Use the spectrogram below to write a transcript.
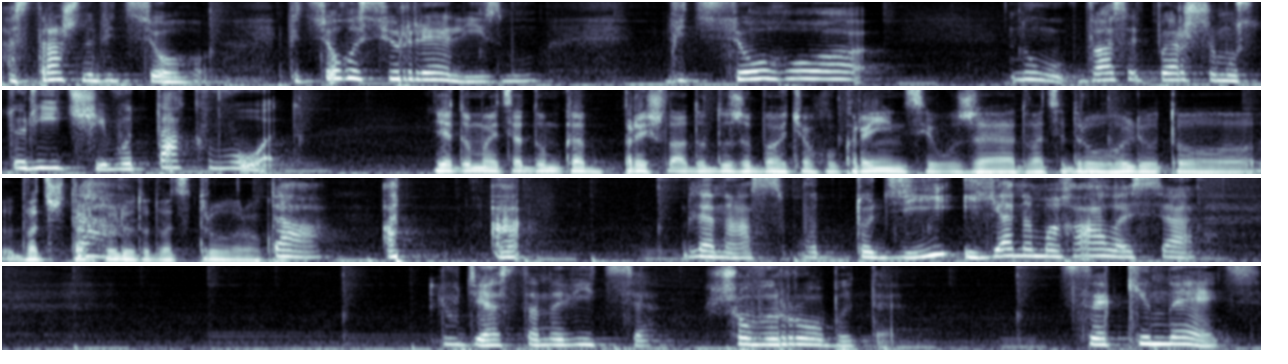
А страшно від цього, від цього сюрреалізму, від цього ну, в 21 сторіччі, от так от. Я думаю, ця думка прийшла до дуже багатьох українців уже 22 лютого, 24 да. лютого 22 року. Так. А, а для нас от тоді, і я намагалася. Люди, остановіться, що ви робите? Це кінець,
